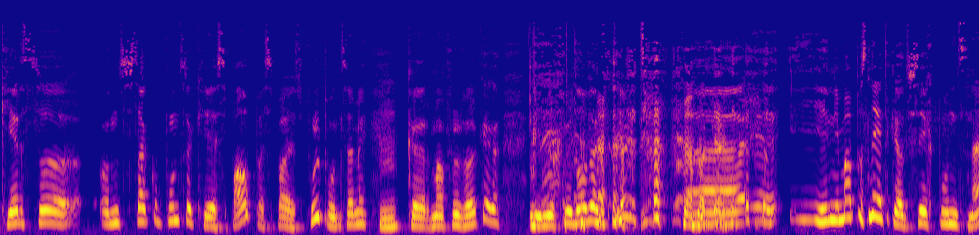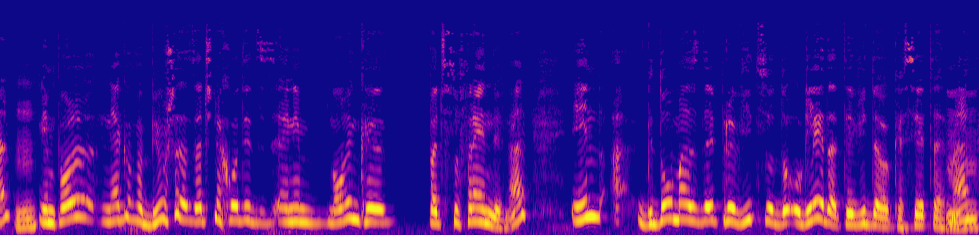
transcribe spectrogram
kjer so. On s vsako punco, ki je spal, pa spal je s pul puncami, mm. ker ima ful velikega in je ful dober. uh, in ima posnetke od vseh punc. Mm. In pol njegova bivša začne hoditi z enim novim, ki pač so frendi. Ne? In a, kdo ima zdaj pravico do ogleda te videokasete? Mm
